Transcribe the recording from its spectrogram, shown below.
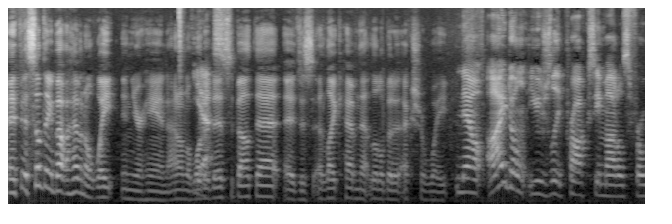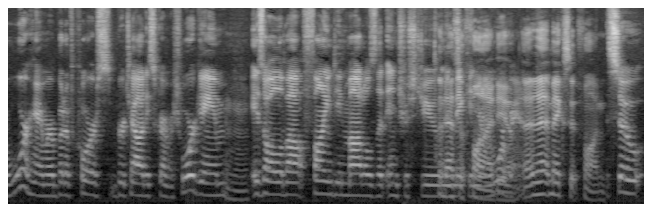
And if it's something about having a weight in your hand, I don't know what it Yes. is about that. It just I like having that little bit of extra weight. Now, I don't usually proxy models for Warhammer, but of course, Brutality Skirmish Wargame is all about finding models that interest you and, Mm-hmm. and making your idea, warband. and that makes it fun. So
